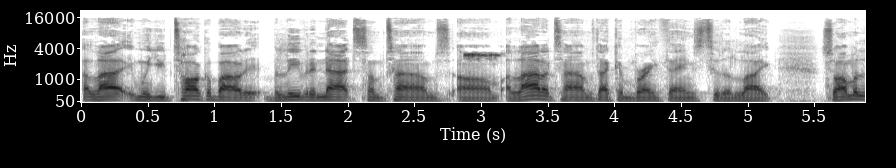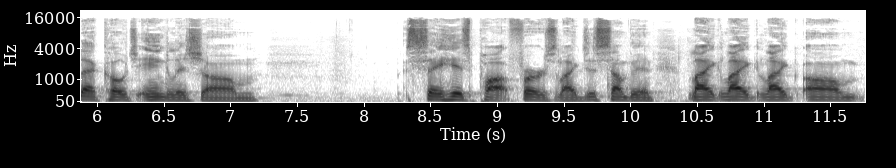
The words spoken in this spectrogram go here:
a lot when you talk about it, believe it or not, sometimes, um, a lot of times that can bring things to the light. So I'm gonna let Coach English um, say his part first, like just something like like like um,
